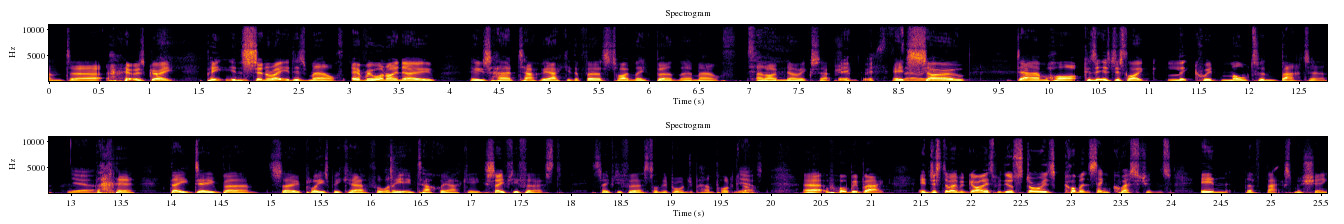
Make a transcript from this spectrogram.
and uh, it was great. Pete incinerated his mouth. Everyone I know who's had takoyaki the first time, they've burnt their mouth, and I'm no exception. It it's so damn hot because it is just like liquid molten batter. Yeah. they do burn. So please be careful when eating takoyaki. Safety first. Safety first on the Abroad Japan podcast. Uh, we'll be back in just a moment, guys, with your stories, comments, and questions in the fax machine.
